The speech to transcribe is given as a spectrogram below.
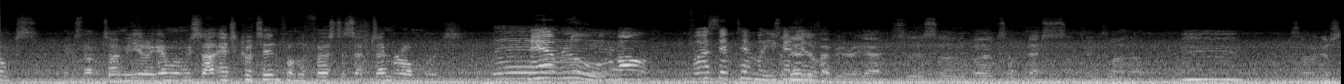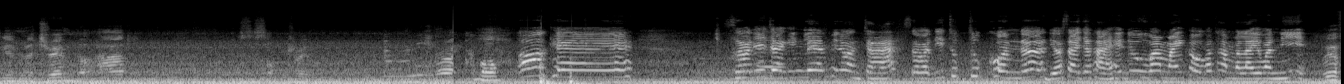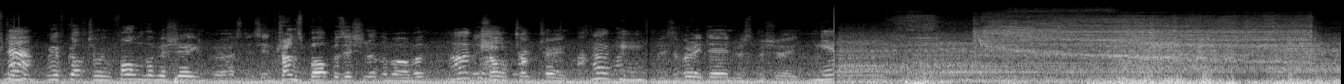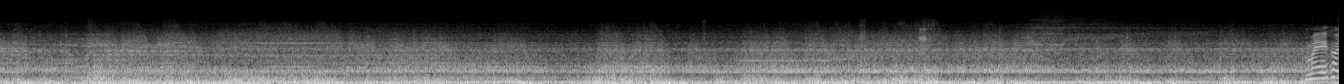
folks. It's that time of year again when we start edge cutting from the 1st of September onwards. They have blue about 1st September you to can the end do. of February, yeah. So, so the birds have nests and things like that. Mm. So we're just giving them a trim, not hard. Just a soft trim. Right, come on. Okay. วัสดีจากอังกฤษพี่น้องจ๋าสวัสดีทุกๆ คนเด้อเดี๋ยวทรายจะถ่ายให้ดูว่าไมเคิลเขาทำอะไรวันนี้ We have to. Now. We've got to inform the machine first. It's in transport position at the moment. Okay. It's all tucked in. โอเค It's a very dangerous machine. เดี๋ยว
